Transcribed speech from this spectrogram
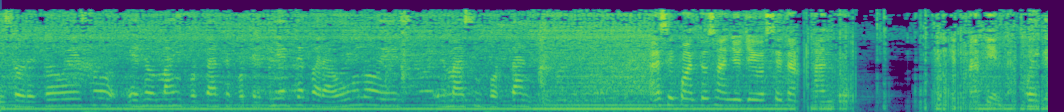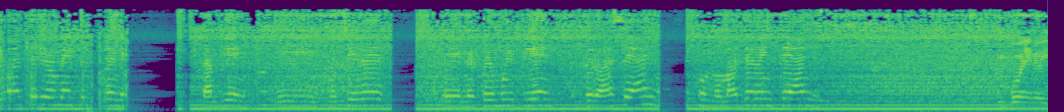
y sobre todo eso es lo más importante porque el cliente para uno es el más importante. ¿Hace cuántos años lleva usted trabajando en una tienda? Pues yo anteriormente estuve en el- también y inclusive eh, me fue muy bien, pero hace años, como más de 20 años. Bueno, ¿y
